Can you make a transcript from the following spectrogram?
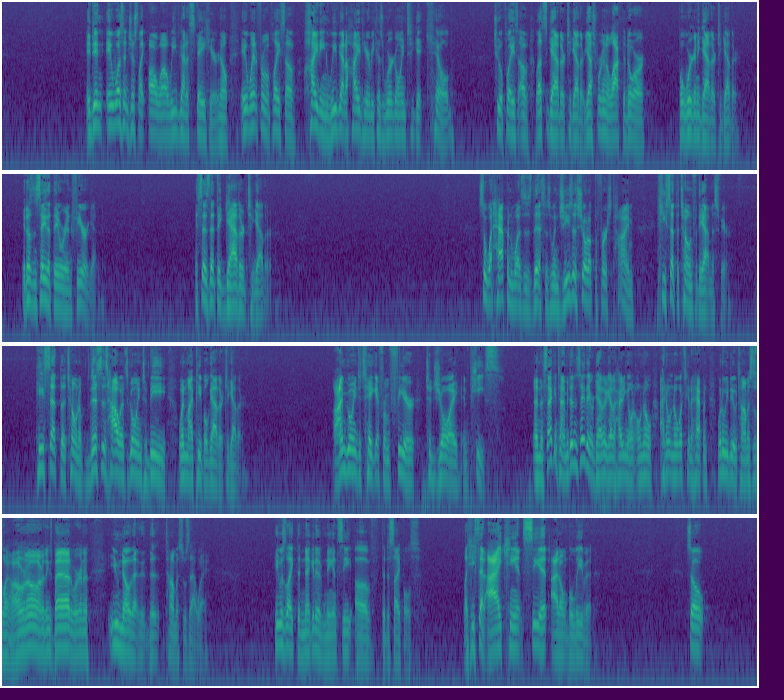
It didn't it wasn't just like, oh well, we've got to stay here. No, it went from a place of hiding, we've got to hide here because we're going to get killed to a place of let's gather together. Yes, we're going to lock the door, but we're going to gather together. It doesn't say that they were in fear again. It says that they gathered together. So what happened was is this is when Jesus showed up the first time, he set the tone for the atmosphere. He set the tone of this is how it's going to be when my people gather together. I'm going to take it from fear to joy and peace. And the second time, it doesn't say they were gathered together, hiding, going, oh no, I don't know what's going to happen. What do we do? Thomas is like, I don't know, everything's bad. We're going to. You know that the, the, Thomas was that way. He was like the negative Nancy of the disciples. Like he said, I can't see it, I don't believe it. So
